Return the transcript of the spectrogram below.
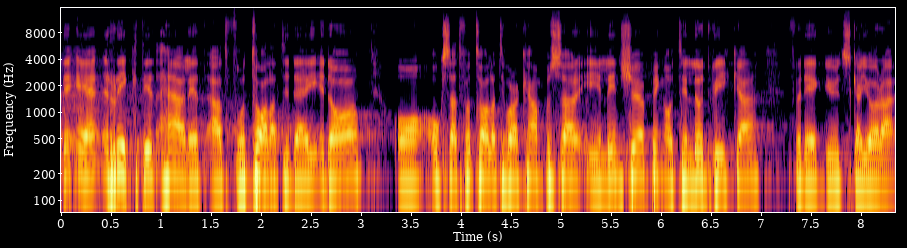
det är riktigt härligt att få tala till dig idag och också att få tala till våra campusar i Linköping och till Ludvika för det Gud ska göra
